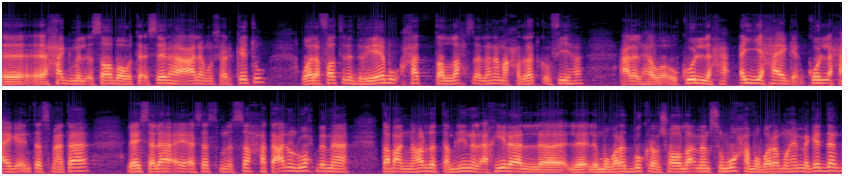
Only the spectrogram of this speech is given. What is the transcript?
آه، آه، حجم الإصابة وتأثيرها على مشاركته ولا فترة غيابه حتى اللحظة اللي أنا مع حضراتكم فيها على الهواء وكل ح... أي حاجة كل حاجة أنت سمعتها ليس لها أي أساس من الصحة. تعالوا نروح بما طبعا النهارده التمرينه الأخيرة ل... لمباراة بكرة إن شاء الله أمام سموحة مباراة مهمة جدا.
